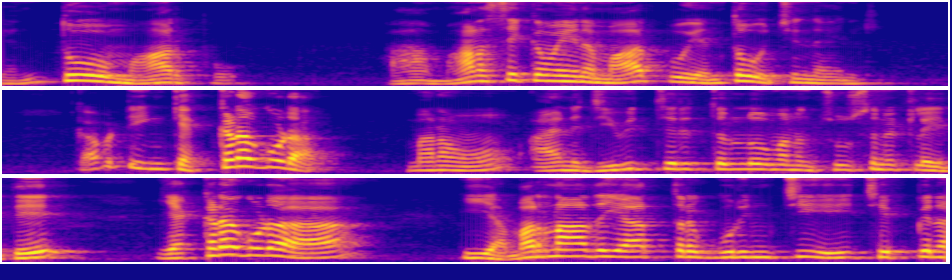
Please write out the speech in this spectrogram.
ఎంతో మార్పు ఆ మానసికమైన మార్పు ఎంతో వచ్చింది ఆయనకి. కాబట్టి ఇంకెక్కడ కూడా మనం ఆయన జీవిత చరిత్రలో మనం చూసినట్లయితే ఎక్కడ కూడా ఈ అమర్నాథ యాత్ర గురించి చెప్పిన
